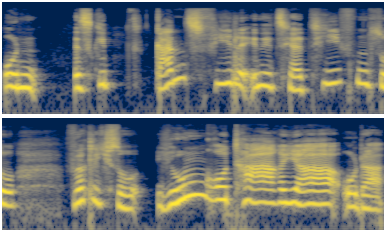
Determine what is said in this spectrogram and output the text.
Und es gibt ganz viele Initiativen, so wirklich so Jungrotarier oder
